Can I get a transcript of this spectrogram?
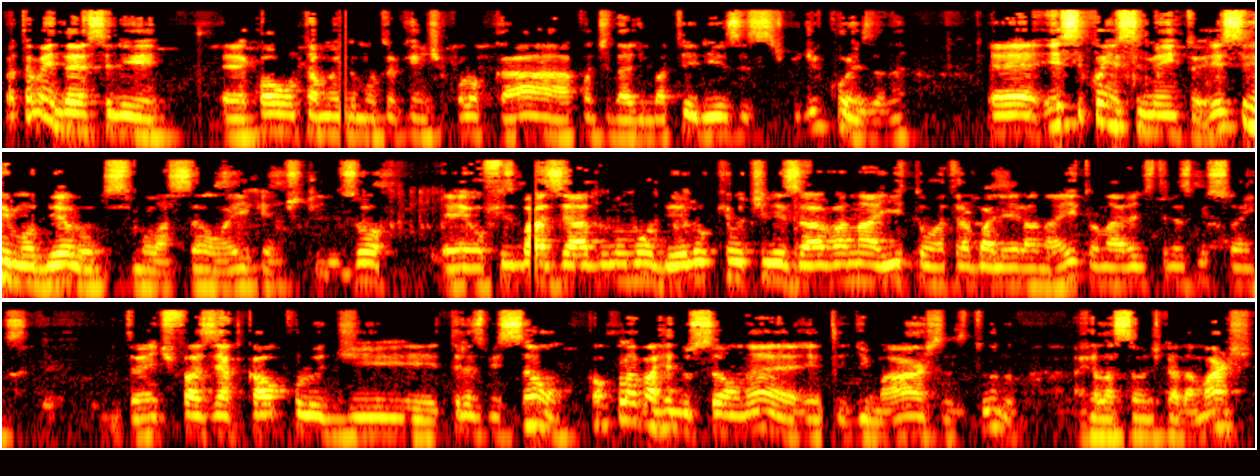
para ter uma ideia se ele, é, qual o tamanho do motor que a gente ia colocar, a quantidade de baterias, esse tipo de coisa, né? É, esse conhecimento, esse modelo de simulação aí que a gente utilizou, é, eu fiz baseado no modelo que eu utilizava na Eaton, eu trabalhei lá na Eaton na área de transmissões. Então a gente fazia cálculo de transmissão, calculava a redução né, entre de marchas e tudo, a relação de cada marcha,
